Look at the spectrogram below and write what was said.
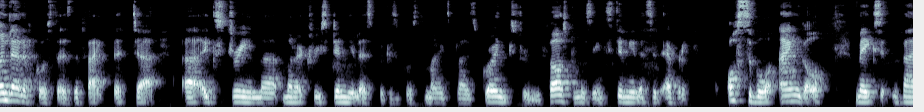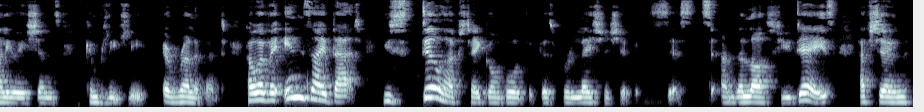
And then, of course, there's the fact that uh, uh, extreme uh, monetary stimulus, because of course the money supply is growing extremely fast, and we're seeing stimulus at every possible angle makes valuations completely irrelevant. However, inside that, you still have to take on board that this relationship exists. And the last few days have shown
